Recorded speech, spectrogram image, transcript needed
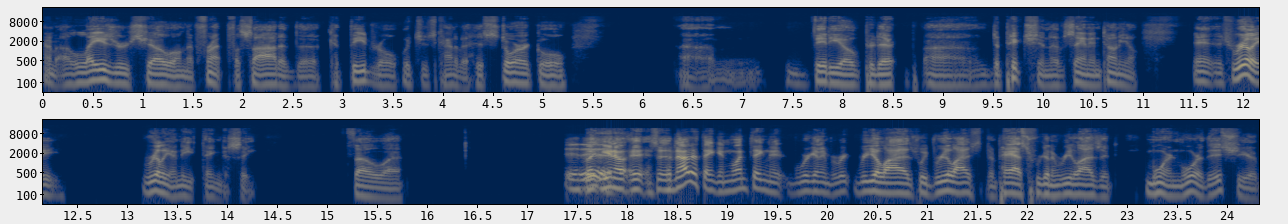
kind of a laser show on the front facade of the cathedral, which is kind of a historical um, video uh, depiction of San Antonio. And it's really, really a neat thing to see. So, uh, it but is. you know, it's another thing, and one thing that we're going to re- realize, we've realized in the past, we're going to realize it more and more this year.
